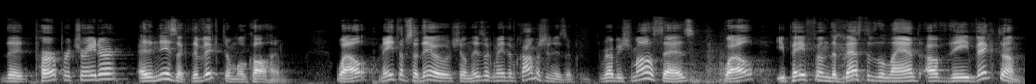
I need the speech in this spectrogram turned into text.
the perpetrator, and a nizak, the victim, we'll call him. Well, Meitav Sadeh Shal Nizak, Meitav Kamash Nizak. Rabbi Yishmael says, well, you pay from the best of the land of the victim.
